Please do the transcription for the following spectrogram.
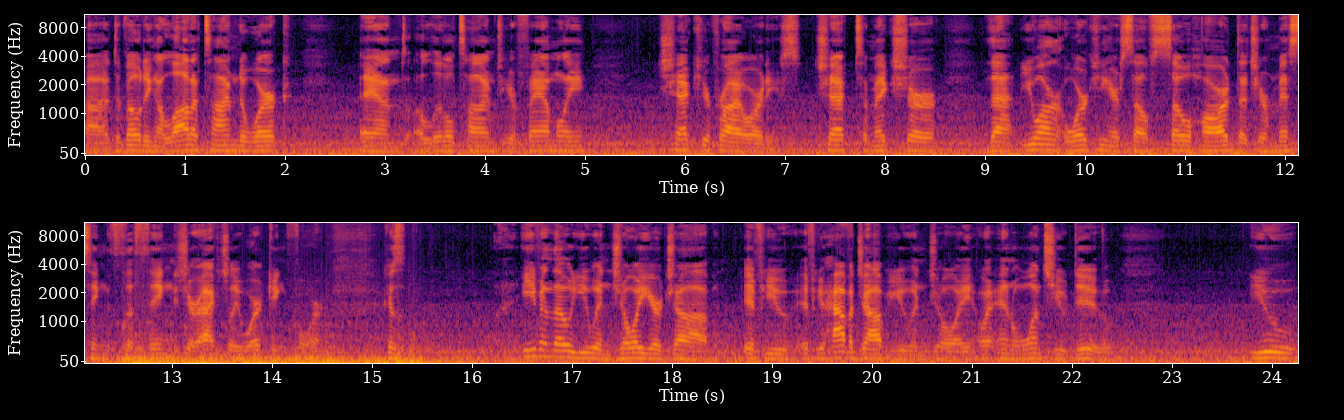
uh, devoting a lot of time to work and a little time to your family, check your priorities. Check to make sure that you aren't working yourself so hard that you're missing the things you're actually working for because even though you enjoy your job if you if you have a job you enjoy or, and once you do you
